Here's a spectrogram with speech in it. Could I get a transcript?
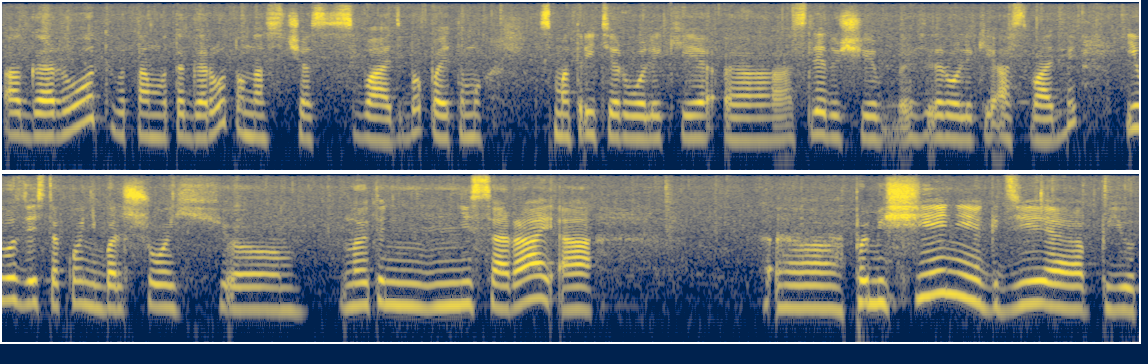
огород. Вот там вот огород, у нас сейчас свадьба, поэтому смотрите ролики, э, следующие ролики о свадьбе. И вот здесь такой небольшой э, но это не сарай, а э, помещение, где пьют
